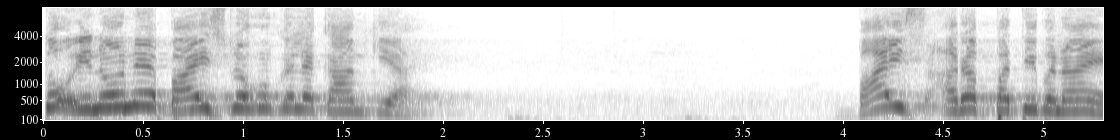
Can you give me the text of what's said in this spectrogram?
तो इन्होंने 22 लोगों के लिए काम किया है। 22 अरबपति बनाए।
